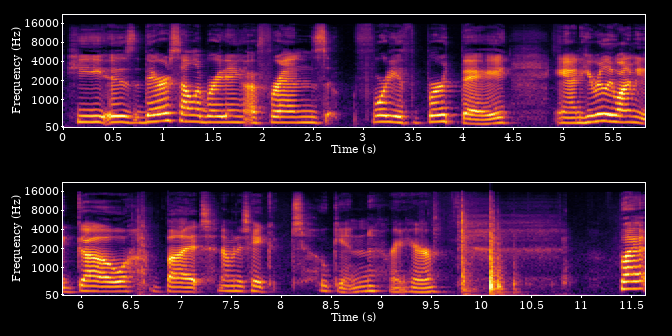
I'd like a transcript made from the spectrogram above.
he is there celebrating a friend's 40th birthday and he really wanted me to go, but I'm gonna take token right here. But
